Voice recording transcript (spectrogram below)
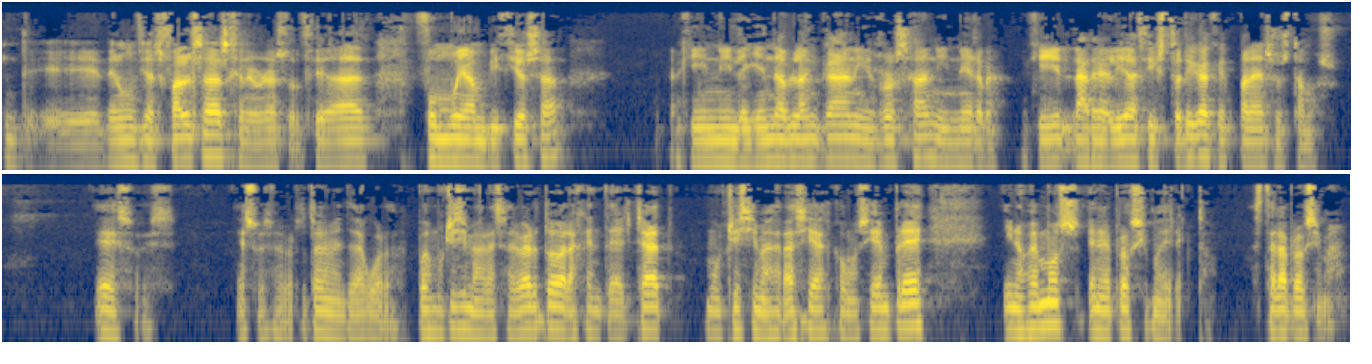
de denuncias falsas, generó una sociedad, fue muy ambiciosa. Aquí ni leyenda blanca, ni rosa, ni negra. Aquí la realidad histórica, que para eso estamos. Eso es. Eso es, Alberto, totalmente de acuerdo. Pues muchísimas gracias, Alberto, a la gente del chat. Muchísimas gracias, como siempre. Y nos vemos en el próximo directo. Hasta la próxima.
